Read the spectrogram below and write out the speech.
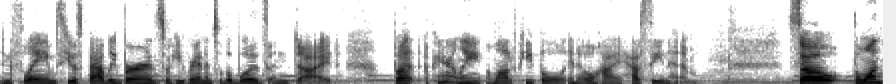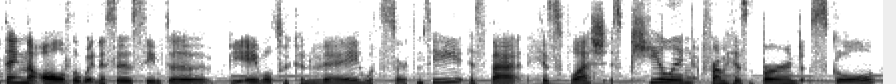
in flames. He was badly burned, so he ran into the woods and died. But apparently, a lot of people in Ojai have seen him. So, the one thing that all of the witnesses seem to be able to convey with certainty is that his flesh is peeling from his burned skull,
